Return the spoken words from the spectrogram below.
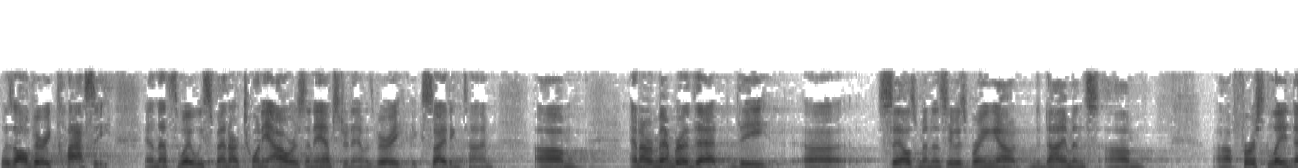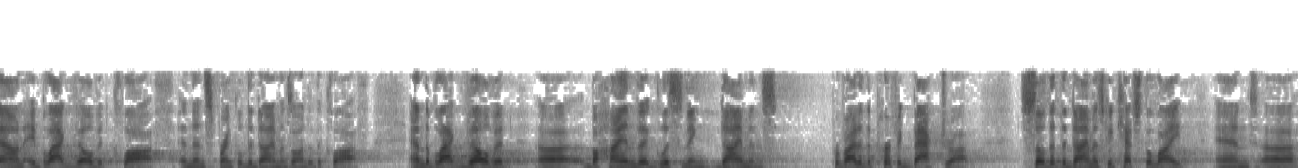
it was all very classy. And that's the way we spent our 20 hours in Amsterdam. It was a very exciting time. Um, and I remember that the uh, salesman, as he was bringing out the diamonds, um, uh, first laid down a black velvet cloth and then sprinkled the diamonds onto the cloth. And the black velvet uh, behind the glistening diamonds provided the perfect backdrop so that the diamonds could catch the light and, uh,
